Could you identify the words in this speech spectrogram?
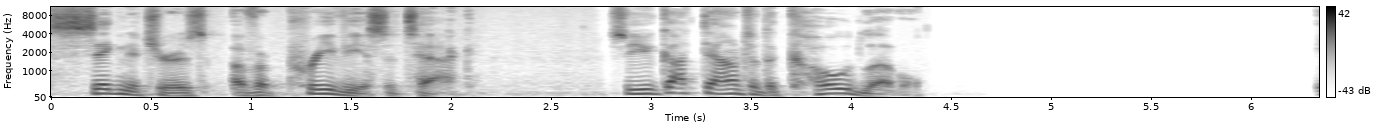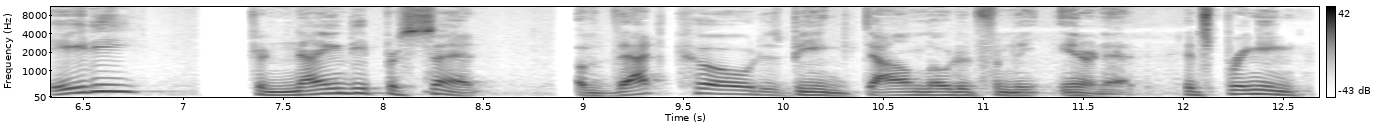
signatures of a previous attack. So you got down to the code level. 80 to 90% of that code is being downloaded from the internet. It's bringing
